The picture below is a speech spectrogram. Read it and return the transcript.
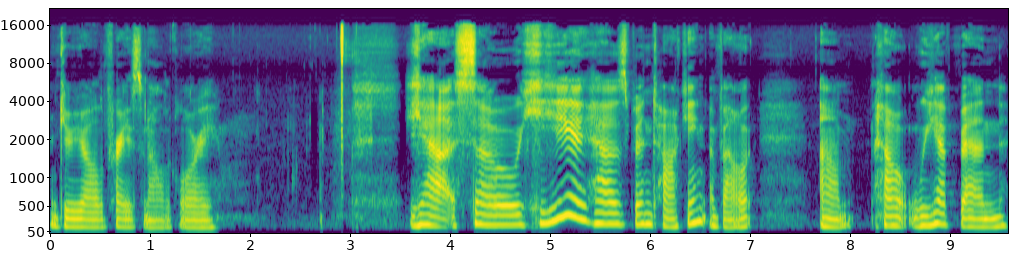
I give you all the praise and all the glory. Yeah, so he has been talking about um, how we have been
